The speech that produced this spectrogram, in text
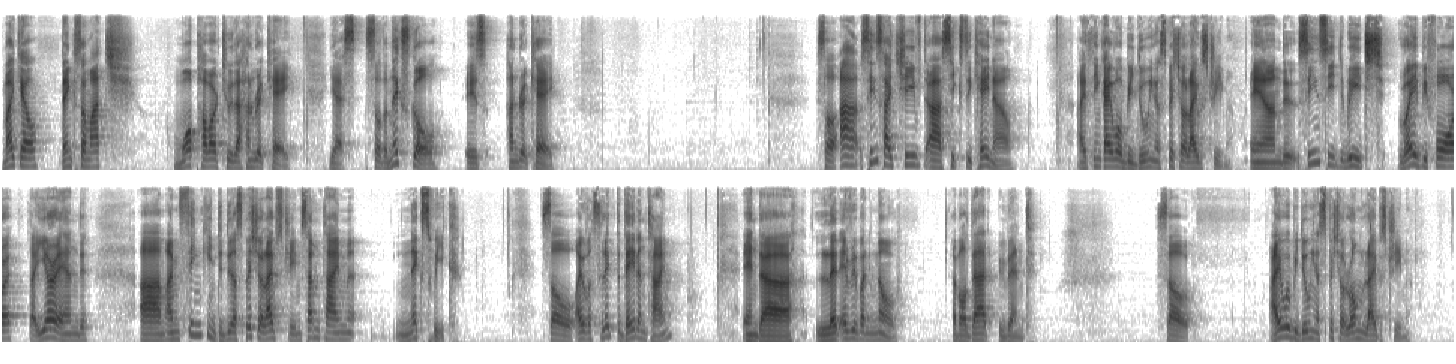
Michael, thanks so much. More power to the 100k. Yes, so the next goal is 100k. So uh, since I achieved uh, 60k now, I think I will be doing a special live stream. And since it reached way before the year end, um, I'm thinking to do a special live stream sometime next week. So I will select the date and time and uh, let everybody know about that event. So I will be doing a special long live stream,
